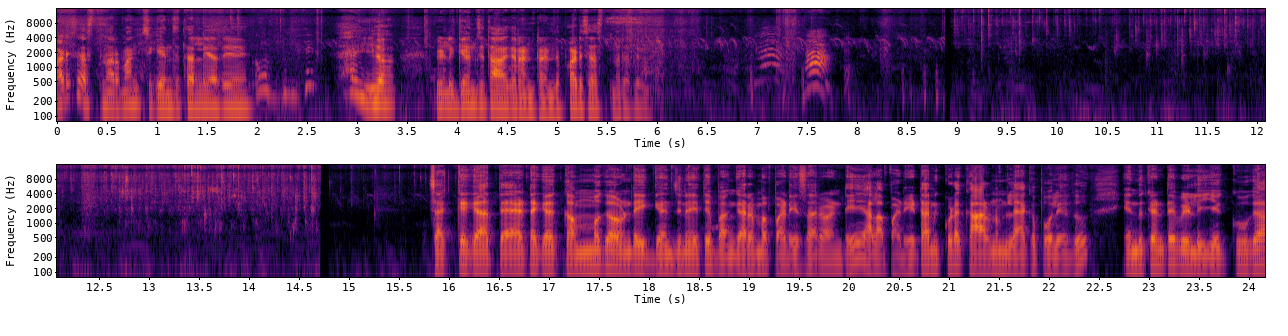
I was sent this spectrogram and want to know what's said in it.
పడిసేస్తున్నారు మంచి గంజి తల్లి అది. అయ్యో వీళ్ళు గంజి తాగరంట అండి పడిసేస్తున్నారు అది. చక్కగా తేటగా కమ్మగా ఉండే ఈ గంజిని అయితే బంగారమ్మ పడేశారు అండి. అలా పడేయటానికి కూడా కారణం లేకపోలేదు. ఎందుకంటే వీళ్ళు ఎక్కువగా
